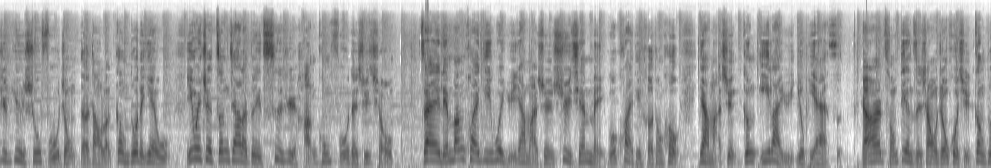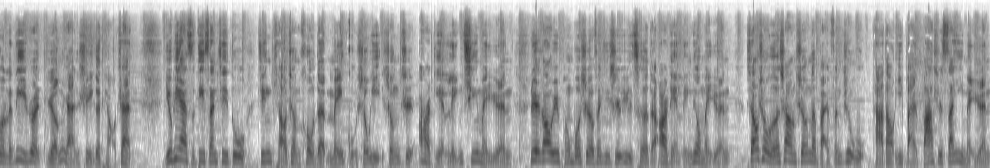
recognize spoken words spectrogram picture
日运输服务中得到了更多的业务，因为这增加了对次日航空服务的需求。在联邦快递未与亚马逊续签美国快递合同后，亚马逊更依赖于 UPS。然而，从电子商务中获取更多的利润仍然是一个挑战。UPS 第三季度经调整后的每股收益升至二点零七美元，略高于彭博社分析师预测的二点零六美元。销售额上升了百分之五，达到一百八十三亿美元，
